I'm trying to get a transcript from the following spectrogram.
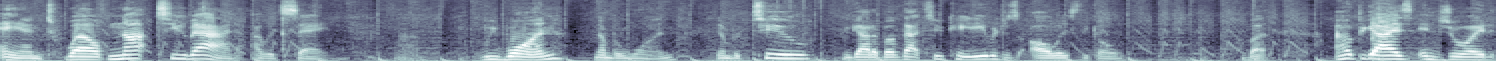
and 12. Not too bad, I would say. Uh, we won, number one. Number two, we got above that 2 KD, which is always the goal. But I hope you guys enjoyed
